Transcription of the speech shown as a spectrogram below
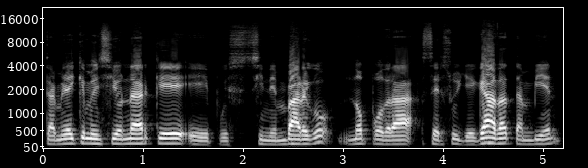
también hay que mencionar que, eh, pues, sin embargo, no podrá ser su llegada también,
